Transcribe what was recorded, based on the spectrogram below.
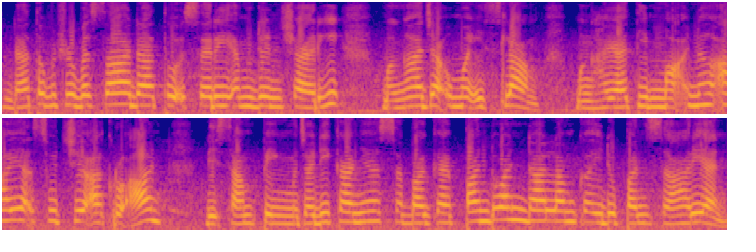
Datuk Menteri Besar Datuk Seri Amdin Syari mengajak umat Islam menghayati makna ayat suci Al-Quran di samping menjadikannya sebagai panduan dalam kehidupan seharian.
